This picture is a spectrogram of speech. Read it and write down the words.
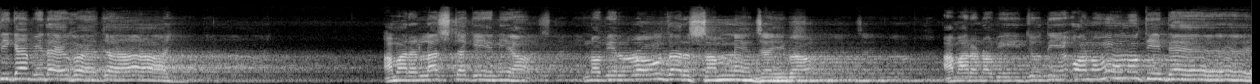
থেকে বিদায় হয়ে যায়, আমার লাশটাকে নিয়ে নবীর রওজার সামনে যাইবা। আমার নবী যদি অনুমতি দেয়,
